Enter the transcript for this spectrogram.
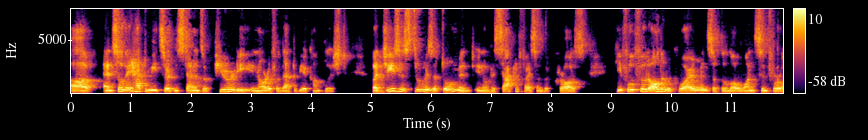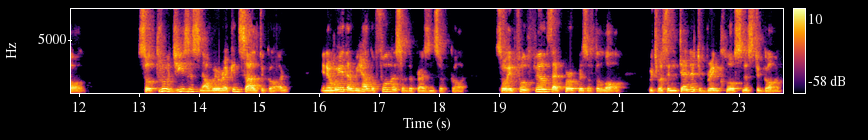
Uh, and so they had to meet certain standards of purity in order for that to be accomplished. But Jesus, through his atonement, you know, his sacrifice on the cross, he fulfilled all the requirements of the law once and for all. So through Jesus now we're reconciled to God in a way that we have the fullness of the presence of God. So it fulfills that purpose of the law, which was intended to bring closeness to God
